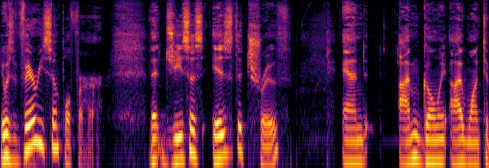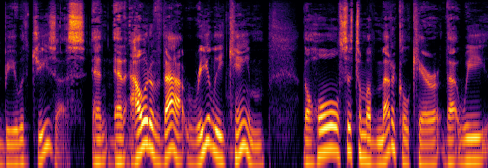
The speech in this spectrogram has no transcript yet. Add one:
It was very simple for her that mm. Jesus is the truth and I'm going I want to be with Jesus. And and mm-hmm. out of that really came the whole system of medical care that we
